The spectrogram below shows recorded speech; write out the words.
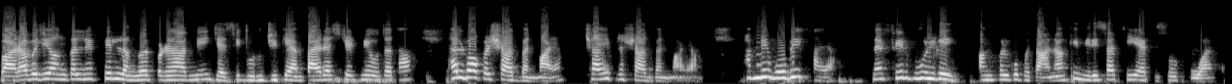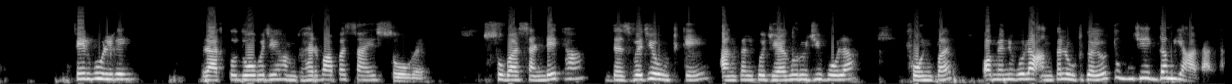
बारह बजे अंकल ने फिर लंगर प्रसाद में, जैसे गुरु जी के एम्पायर एस्टेट में होता था, हलवा प्रसाद बनवाया, चाय प्रसाद बनवाया। हमने वो भी खाया। मैं फिर भूल गई अंकल को बताना कि मेरे साथ ये एपिसोड हुआ है फिर भूल गई। रात को दो बजे हम घर वापस आए, सो गए। सुबह संडे था, दस बजे उठ के अंकल को जय गुरु जी बोला फ़ोन पर और मैंने बोला, अंकल उठ गए हो तो मुझे एकदम याद आया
